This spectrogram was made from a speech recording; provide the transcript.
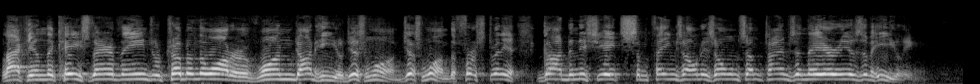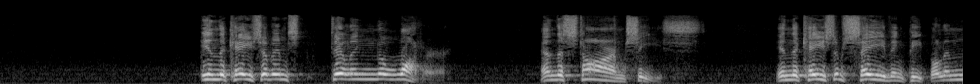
like in the case there of the angel troubling the water, of one got healed, just one, just one. The first one, God initiates some things on His own sometimes in the areas of healing. In the case of Him stilling the water and the storm ceased. In the case of saving people and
